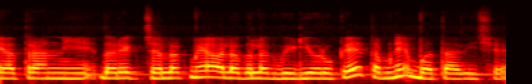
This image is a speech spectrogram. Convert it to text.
યાત્રાની દરેક ઝલક મેં અલગ અલગ વીડિયો રૂપે તમને બતાવી છે.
